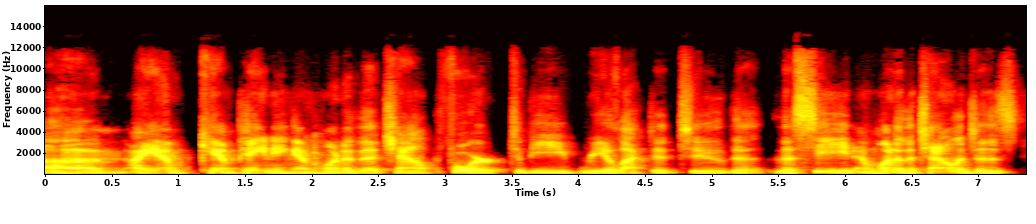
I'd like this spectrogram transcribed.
um, I am campaigning, and one of the challenge for to be reelected to the the seat, and one of the challenges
